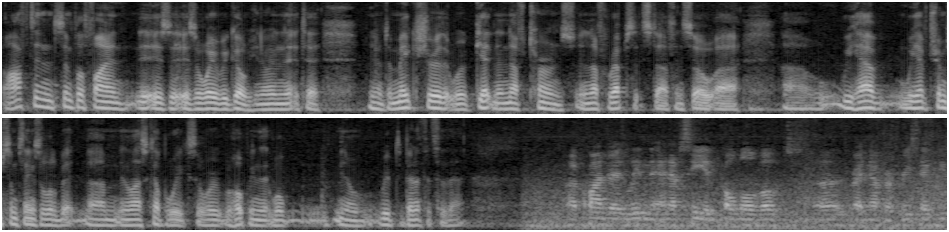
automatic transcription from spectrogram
often simplifying is is a way we go, you know, and to you know to make sure that we're getting enough turns, and enough reps at stuff, and so. Uh, uh, we have we have trimmed some things a little bit um, in the last couple of weeks, so we're, we're hoping that we'll you know reap the benefits of that. Uh, Quandre is leading the NFC in Pro Bowl votes uh, right now for free safeties.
